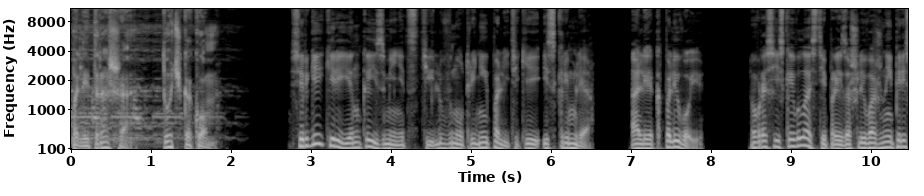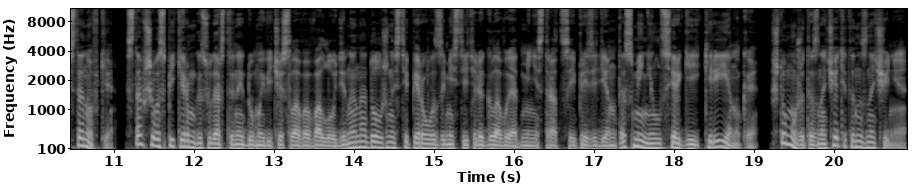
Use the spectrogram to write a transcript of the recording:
Политраша.ком Сергей Кириенко изменит стиль внутренней политики из Кремля. Олег Полевой. В российской власти произошли важные перестановки. Ставшего спикером Государственной Думы Вячеслава Володина на должности первого заместителя главы администрации президента сменил Сергей Кириенко. Что может означать это назначение?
